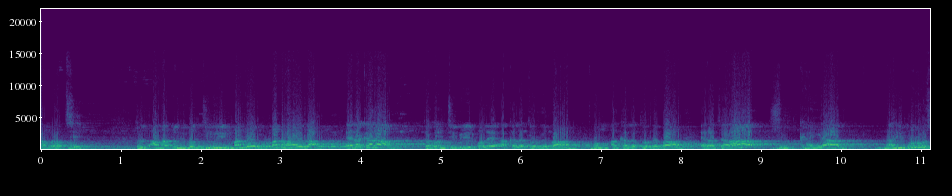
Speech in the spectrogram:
কামড়াচ্ছে। তো আমার নবী বল জিবরিল, মান মান হাওলা? এরা কারা? তখন জিবরিল বলে, আকালাতুর রেবা। হুম, আকালাতুর রেবা। এরা যারা সুদ খাইয়ার নারী পুরুষ,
